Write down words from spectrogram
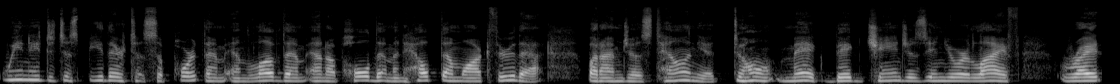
we need to just be there to support them and love them and uphold them and help them walk through that but I'm just telling you, don't make big changes in your life right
